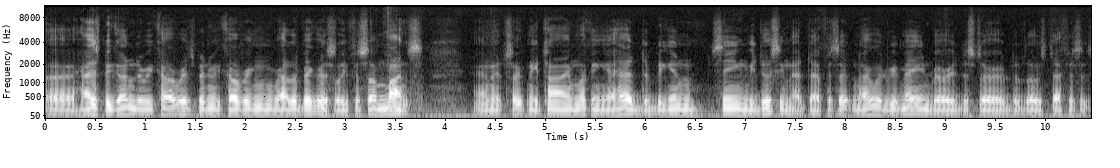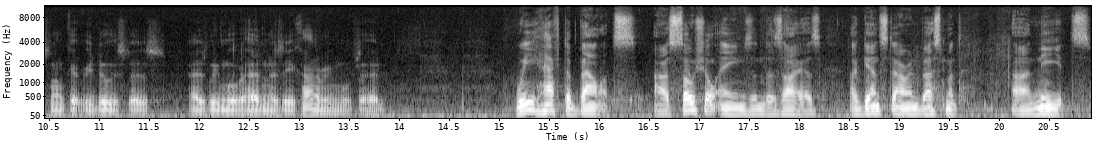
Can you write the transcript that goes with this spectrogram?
uh, has begun to recover. It's been recovering rather vigorously for some months. And it's certainly time looking ahead to begin seeing reducing that deficit, and I would remain very disturbed if those deficits don't get reduced as, as we move ahead and as the economy moves ahead. We have to balance our social aims and desires against our investment uh, needs.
